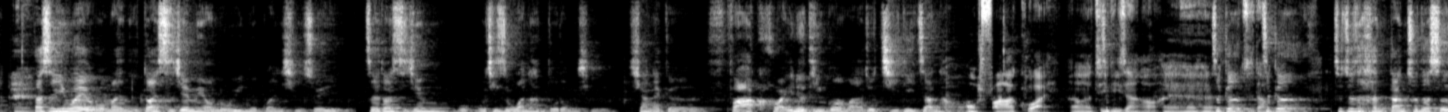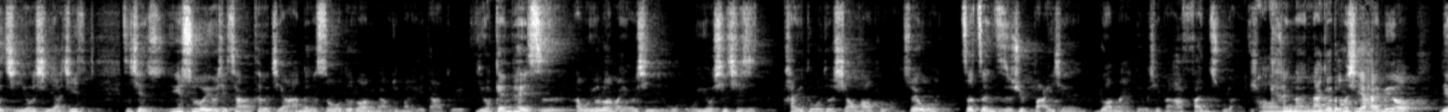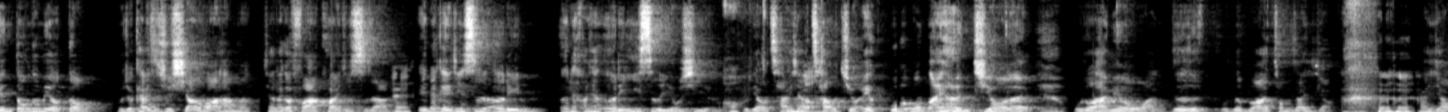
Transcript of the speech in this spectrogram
但是因为我们一段时间没有录音的关系，所以这段时间我我其实玩了很多东西，像那个发块，你有听过吗？就极地战壕哦，发块啊，极地战壕，嘿嘿嘿，这个这个这就是很单纯的射击游戏啊。其实之前因为数位游戏常常特价啊，那个时候我都乱买，我就买了一大堆。有 Game Pass 啊，我又乱买游戏，我我游戏其实太多都消化不完，所以我这阵子去把以前乱买的游戏把它翻出来，哦、看哪哪个东西还没有连动都没有动。我就开始去消化它们，像那个发块就是啊，哎、那个已经是二零二零，好像二零一四的游戏了，哦，要我猜一下，超久，哎、欸，我我买很久了，我都还没有玩，这是我都不知道冲三小，看一下，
